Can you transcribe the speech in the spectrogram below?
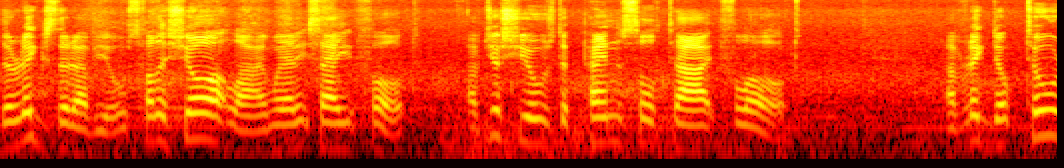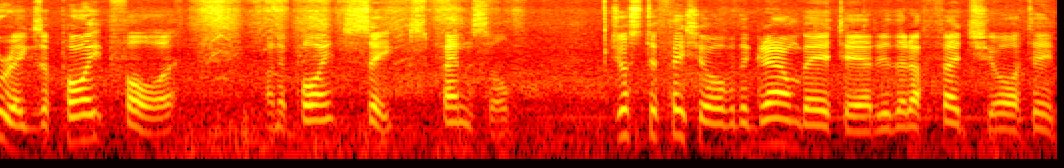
the rigs that I've used, for the short line where it's 8 foot, I've just used a pencil type float. I've rigged up two rigs, a 0.4 and a 0.6 pencil, just to fish over the ground bait area that I've fed short in.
